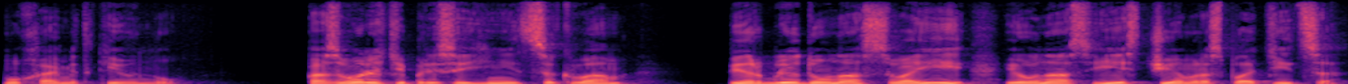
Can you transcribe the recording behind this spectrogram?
Мухаммед кивнул. Позволите присоединиться к вам? Верблюды у нас свои, и у нас есть чем расплатиться.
